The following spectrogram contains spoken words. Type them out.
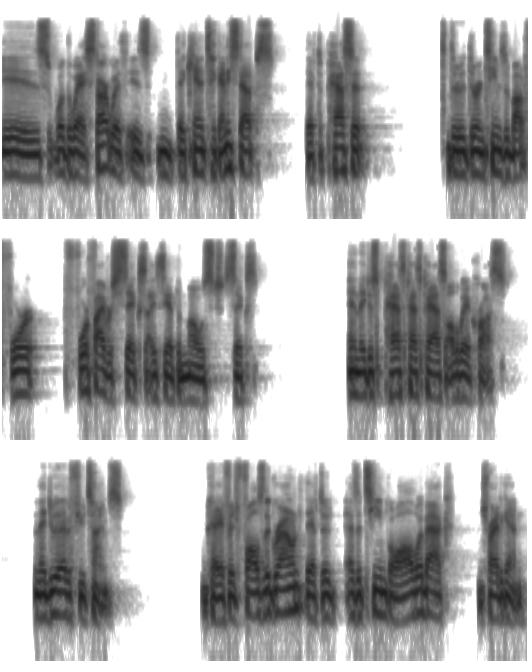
is well, the way I start with is they can't take any steps. They have to pass it. They're, they're in teams about four, four, five, or six, I'd say at the most six. And they just pass, pass, pass all the way across. And they do that a few times. Okay. If it falls to the ground, they have to, as a team, go all the way back and try it again.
